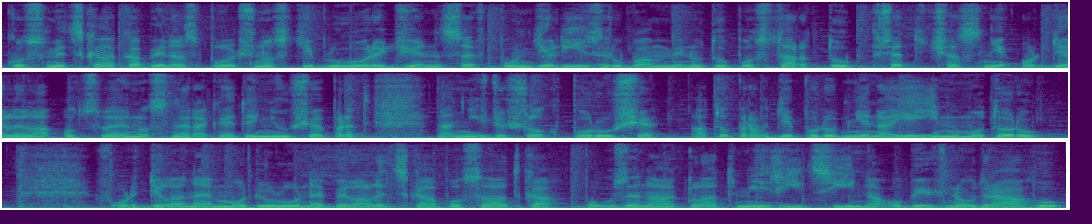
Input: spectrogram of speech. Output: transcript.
Kosmická kabina společnosti Blue Origin se v pondělí zhruba minutu po startu předčasně oddělila od své nosné rakety New Shepard, na níž došlo k poruše, a to pravděpodobně na jejím motoru. V odděleném modulu nebyla lidská posádka, pouze náklad mířící na oběžnou dráhu.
